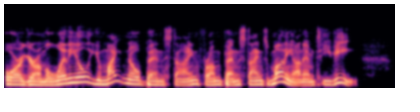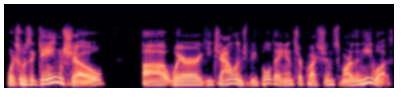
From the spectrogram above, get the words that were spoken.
or you're a millennial, you might know Ben Stein from Ben Stein's Money on MTV, which was a game show uh, where he challenged people to answer questions smarter than he was.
